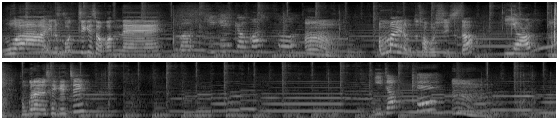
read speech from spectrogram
우와, 이름 멋지게 적었네. 멋지게 적었어. 응. 엄마 이름도 적을 수 있어? 연. 응. 동그라미 세 개지? 이렇게. 응.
